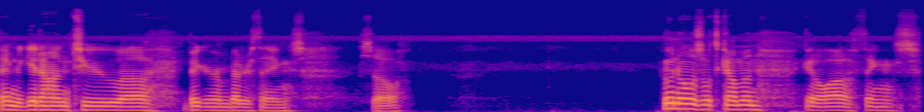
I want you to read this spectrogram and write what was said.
Time to get on to uh, bigger and better things. So who knows what's coming. Got a lot of things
